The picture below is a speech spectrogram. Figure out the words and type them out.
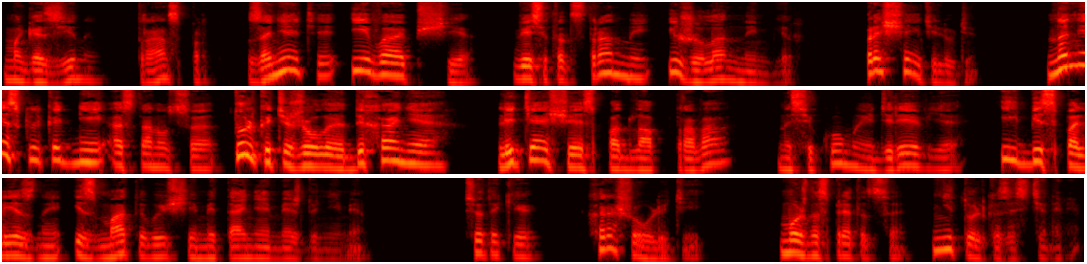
магазины, транспорт, занятия и вообще весь этот странный и желанный мир. Прощайте, люди. На несколько дней останутся только тяжелое дыхание, летящая из-под лап трава, насекомые, деревья и бесполезные, изматывающие метания между ними. Все-таки хорошо у людей. Можно спрятаться не только за стенами.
